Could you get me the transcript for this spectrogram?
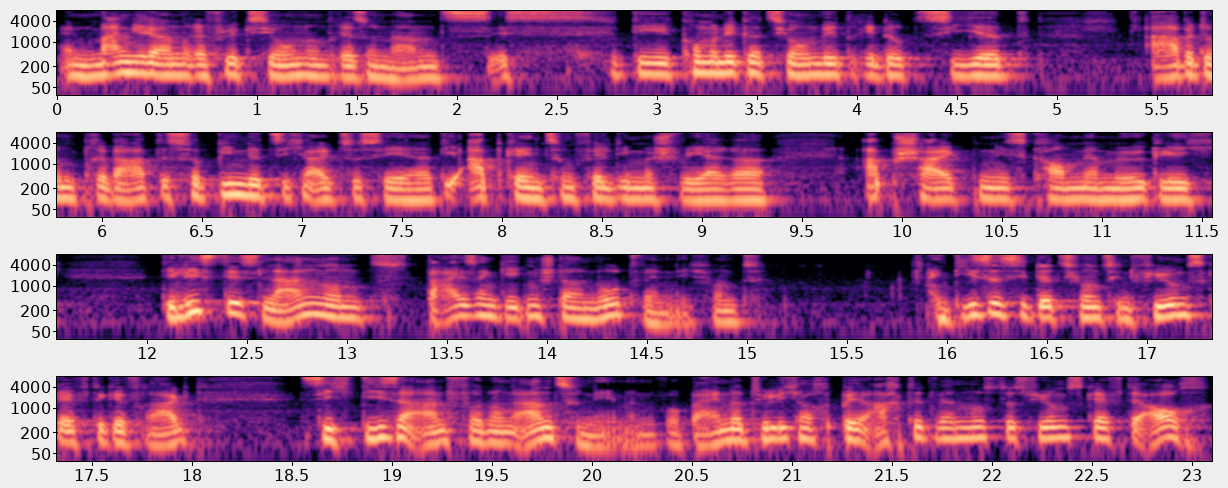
ein Mangel an Reflexion und Resonanz. Es, die Kommunikation wird reduziert, Arbeit und Privates verbindet sich allzu sehr, die Abgrenzung fällt immer schwerer, Abschalten ist kaum mehr möglich. Die Liste ist lang und da ist ein Gegensteuer notwendig. Und in dieser Situation sind Führungskräfte gefragt, sich dieser Anforderung anzunehmen. Wobei natürlich auch beachtet werden muss, dass Führungskräfte auch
